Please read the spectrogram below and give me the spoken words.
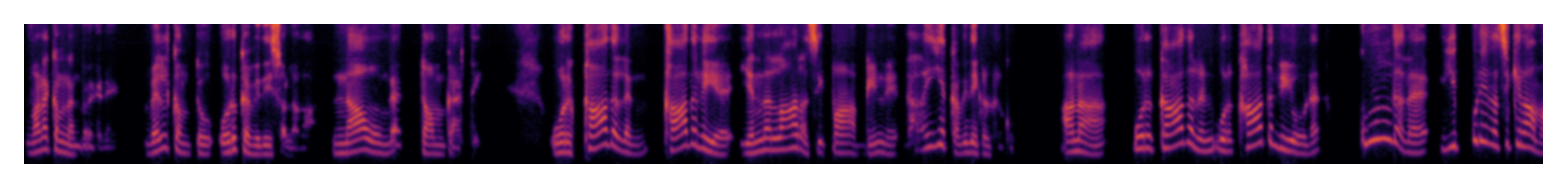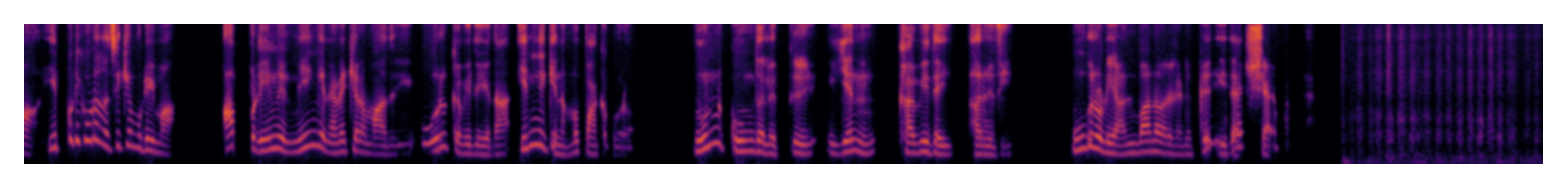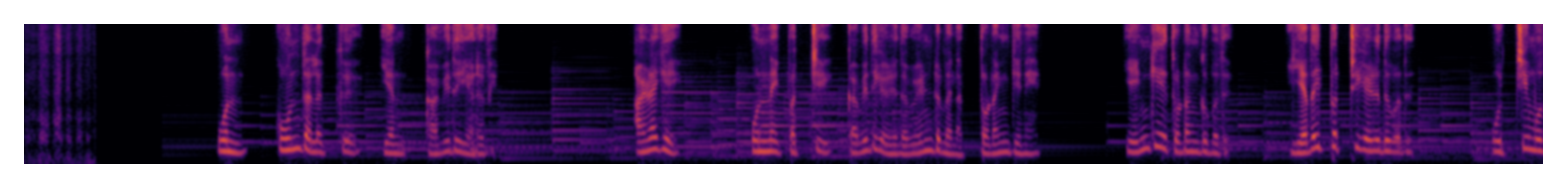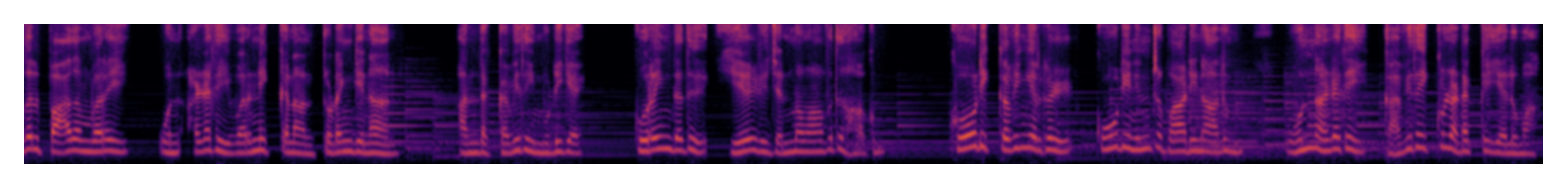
வணக்கம் நண்பர்களே. Welcome to ஒரு கவிதை சொல்லலாம். நான் உங்க டாம் கார்த்தி. ஒரு காதலன் காதலிய என்னெல்லாம் ரசிப்பான் அப்படின்னு நிறைய கவிதைகள் இருக்கும். ஆனா ஒரு காதலன் ஒரு காதலியோட கூந்தலை இப்படி ரசிக்கலாமா? இப்படி கூட ரசிக்க முடியுமா? அப்படின்னு நீங்க நினைக்கிற மாதிரி ஒரு கவிதையை தான் இன்னைக்கு நம்ம பார்க்க போறோம். உன் கூந்தலுக்கு என் கவிதை அருவி. உங்களுடைய அன்பானவர்களுக்கு இதை ஷேர் உன் கூந்தலுக்கு என் கவிதை அருவி. அழகே உன்னை பற்றி கவிதை எழுத வேண்டும் எனத் தொடங்கினேன். எங்கே தொடங்குவது? எதை பற்றி எழுதுவது? உச்சி முதல் பாதம் வரை உன் அழகை வர்ணிக்க நான் தொடங்கினான். அந்த கவிதை முடிய குறைந்தது ஏழு ஜென்மமாவது ஆகும். கோடி கவிஞர்கள் கூடி நின்று பாடினாலும் உன் அழகை கவிதைக்குள் அடக்க இயலுமா?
